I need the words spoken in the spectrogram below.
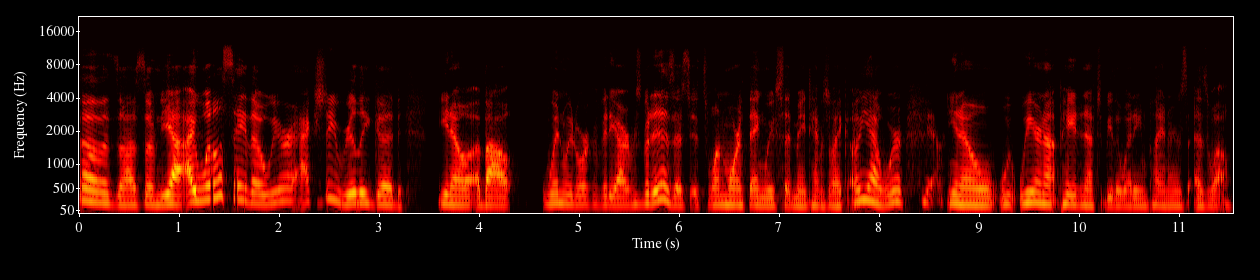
Oh, that's awesome. Yeah. I will say though, we were actually really good, you know, about when we'd work with videographers, but it is, it's, it's one more thing we've said many times. We're like, oh yeah, we're, yeah. you know, we, we, are not paid enough to be the wedding planners as well.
